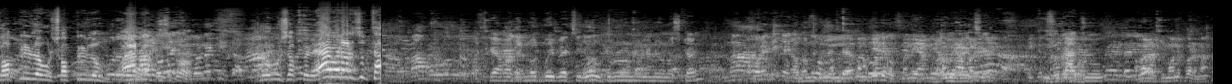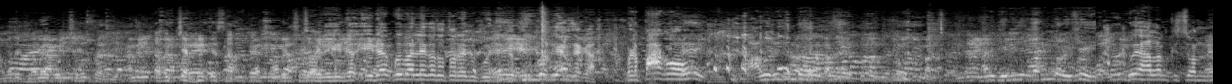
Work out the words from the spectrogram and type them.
সপ্রি লমু সপ্রি লমু আনা পুষ্প। লমু সপ্রি এ বেটা চুপ থাক। আজকে আমাদের নব্বই ব্যাচের পুনর্মিলনী অনুষ্ঠান আলহামদুলিল্লাহ ভালো হয়েছে রাজু আমাদের ভিডিও করছে তাদের চ্যানেলকে সাবস্ক্রাইব করবেন এটা কইবার লেগে তো তোর আমি কই এক জায়গা বেটা পাগল ভালো মানে সুন্দর হয়েছে কই হালাম কিছু আমনে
